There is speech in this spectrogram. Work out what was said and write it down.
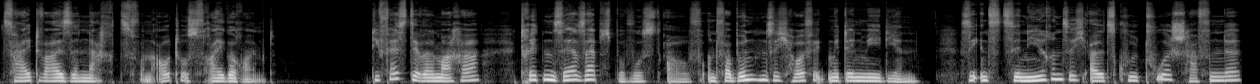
zeitweise nachts von Autos freigeräumt. Die Festivalmacher treten sehr selbstbewusst auf und verbünden sich häufig mit den Medien. Sie inszenieren sich als Kulturschaffende,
